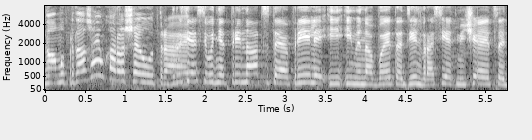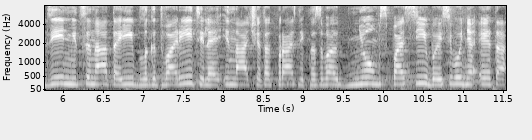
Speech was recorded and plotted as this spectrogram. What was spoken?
Ну а мы продолжаем хорошее утро. Друзья, сегодня 13 апреля, и именно в этот день в России отмечается День мецената и благотворителя. Иначе этот праздник называют Днем Спасибо. И сегодня это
